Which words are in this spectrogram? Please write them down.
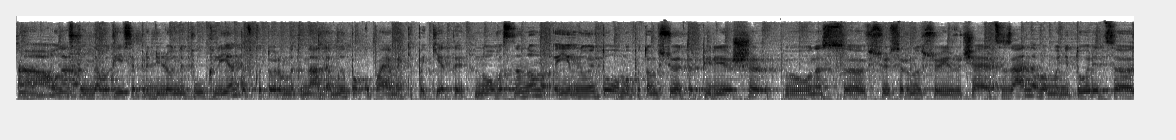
А у нас, когда вот есть определенный пул клиентов, которым это надо, мы покупаем эти пакеты. Но в основном, ну и то мы потом все это перешир... У нас э, все все равно все изучается заново, мониторится,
